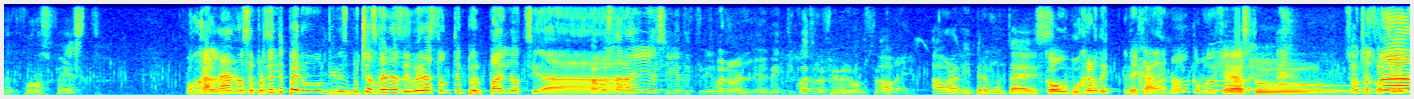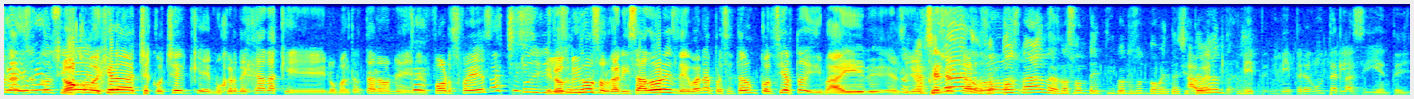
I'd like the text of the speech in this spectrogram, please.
del Force Fest. Ojalá no se presente, pero tienes muchas ganas de ver hasta un Temple Pilots y a... Vamos a estar ahí el siguiente, bueno, el, el 24 de febrero vamos a estar Ah, por ahí. Ahora, mi pregunta es... Como mujer de, dejada, ¿no? Como dijeras tú... Son dos Checoche. bandas, es un No, como dijera Checoche, que mujer dejada que lo maltrataron en el Force Fest. Y los mismos organizadores le van a presentar un concierto y va a ir el señor Cancelado, son dos bandas, no son 20, no son 97 A ver, bandas. mi, mi pregunta es la siguiente,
